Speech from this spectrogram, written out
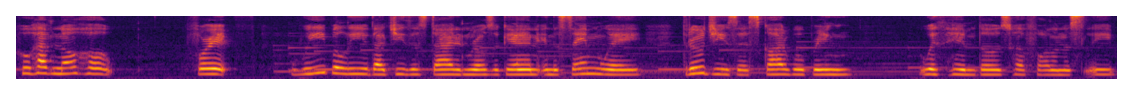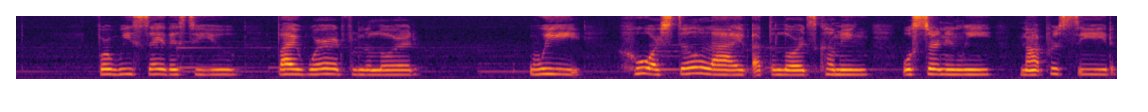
who have no hope. For if we believe that Jesus died and rose again in the same way, through Jesus, God will bring with him those who have fallen asleep. For we say this to you by word from the Lord. We who are still alive at the Lord's coming will certainly not precede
